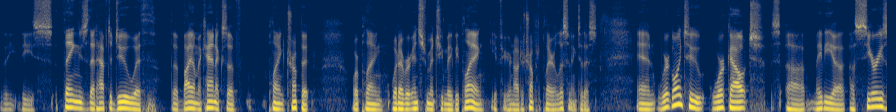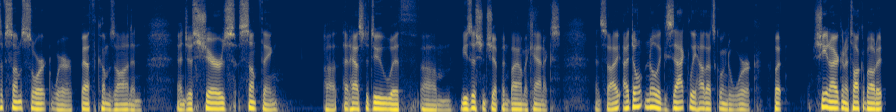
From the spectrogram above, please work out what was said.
the, these things that have to do with the biomechanics of playing trumpet or playing whatever instrument you may be playing if you're not a trumpet player listening to this. And we're going to work out uh, maybe a, a series of some sort where Beth comes on and, and just shares something uh, that has to do with um, musicianship and biomechanics. And so I, I don't know exactly how that's going to work, but she and I are going to talk about it.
